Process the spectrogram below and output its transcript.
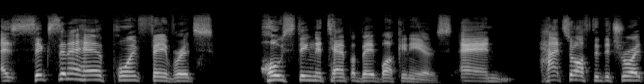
as six and a half point favorites hosting the Tampa Bay Buccaneers. And hats off to Detroit.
